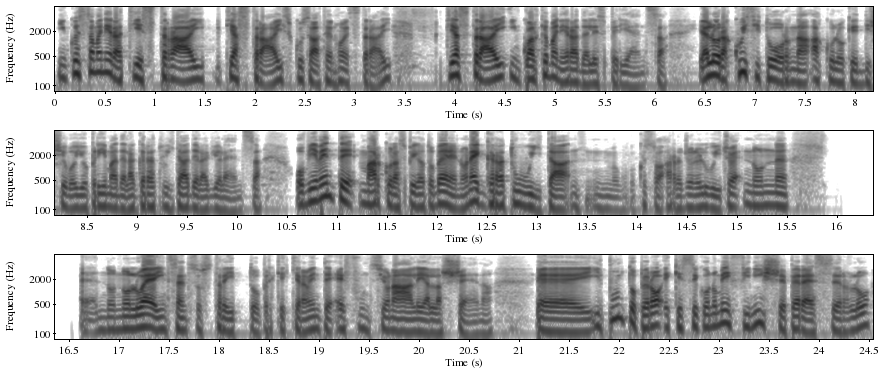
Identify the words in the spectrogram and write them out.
In questa maniera ti estrai, ti astrai, scusate, no estrai, ti astrai in qualche maniera dall'esperienza. E allora qui si torna a quello che dicevo io prima della gratuità della violenza. Ovviamente Marco l'ha spiegato bene, non è gratuita, mm, questo ha ragione lui, cioè non, eh, non, non, lo è in senso stretto perché chiaramente è funzionale alla scena. Eh, il punto però è che secondo me finisce per esserlo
